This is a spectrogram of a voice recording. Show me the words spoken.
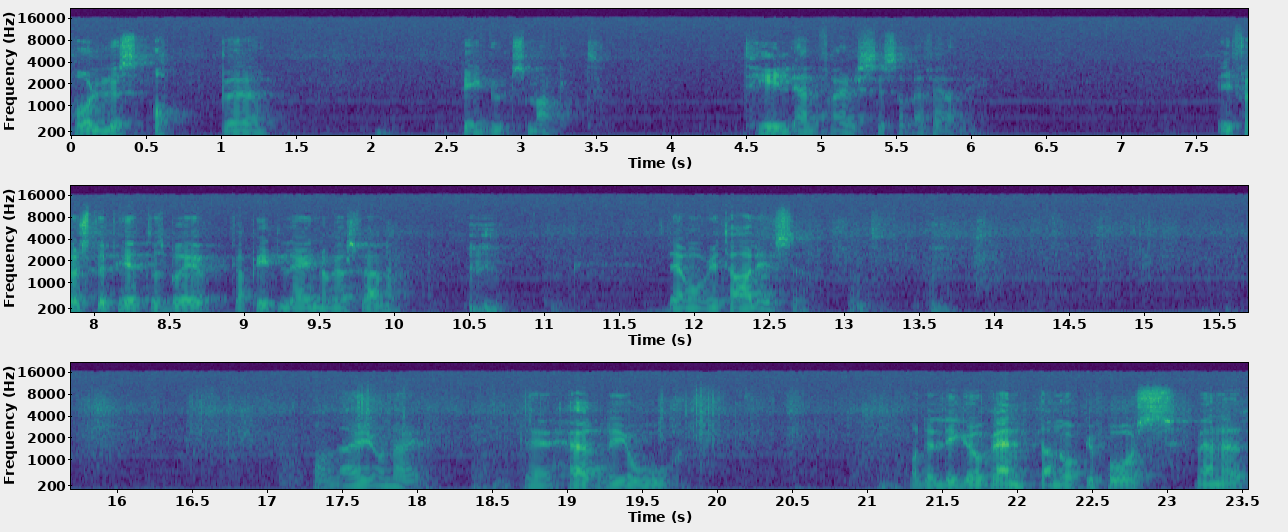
holdes oppe ved Guds makt til den frelse som er ferdig. I 1. Peters brev, kapittel 1 vers 5 det må vi ta og lese. Å nei, å nei. Det er herlige ord. Og det ligger og venter noe på oss, venner,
